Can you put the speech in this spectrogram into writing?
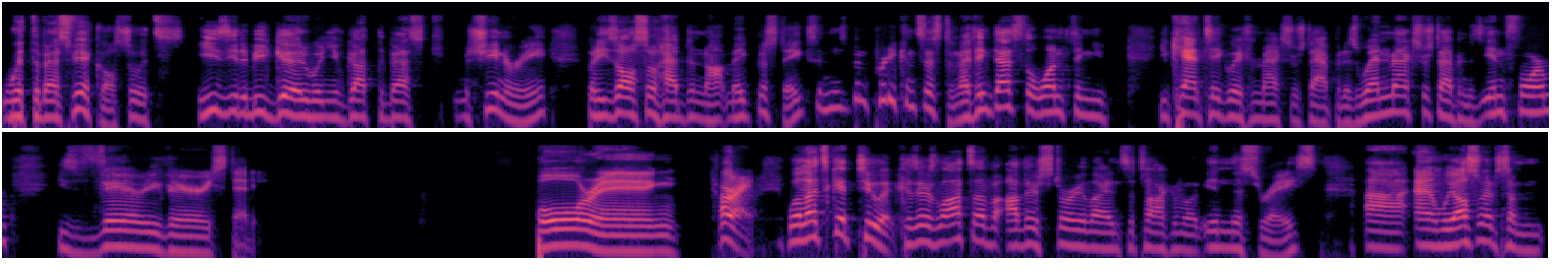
with the best vehicle. So it's easy to be good when you've got the best machinery, but he's also had to not make mistakes and he's been pretty consistent. I think that's the one thing you you can't take away from Max Verstappen is when Max Verstappen is in form, he's very very steady. Boring. All right. Well, let's get to it because there's lots of other storylines to talk about in this race, uh, and we also have some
